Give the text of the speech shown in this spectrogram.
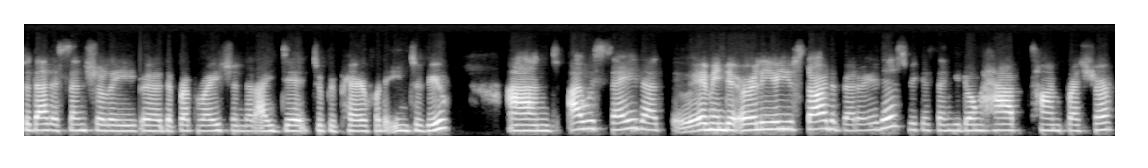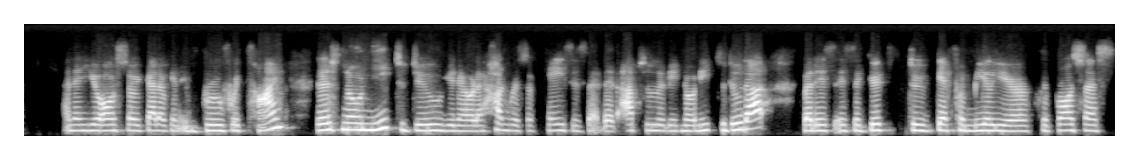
So that essentially uh, the preparation that i did to prepare for the interview. And I would say that, I mean, the earlier you start, the better it is because then you don't have time pressure. And then you also kind of can improve with time. There's no need to do you know like hundreds of cases that that absolutely no need to do that. But it's it's a good to get familiar the process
